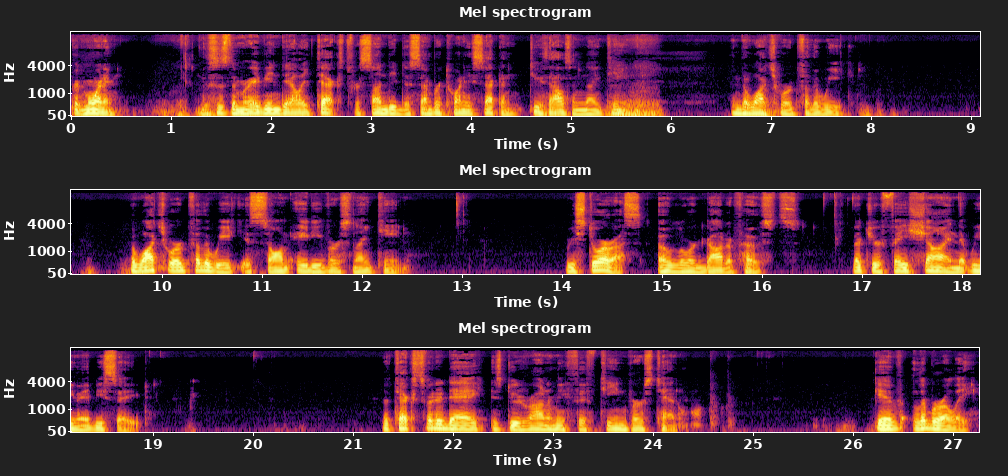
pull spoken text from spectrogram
Good morning. This is the Moravian Daily Text for Sunday, December 22nd, 2019, and the watchword for the week. The watchword for the week is Psalm 80, verse 19. Restore us, O Lord God of hosts. Let your face shine that we may be saved. The text for today is Deuteronomy 15, verse 10. Give liberally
